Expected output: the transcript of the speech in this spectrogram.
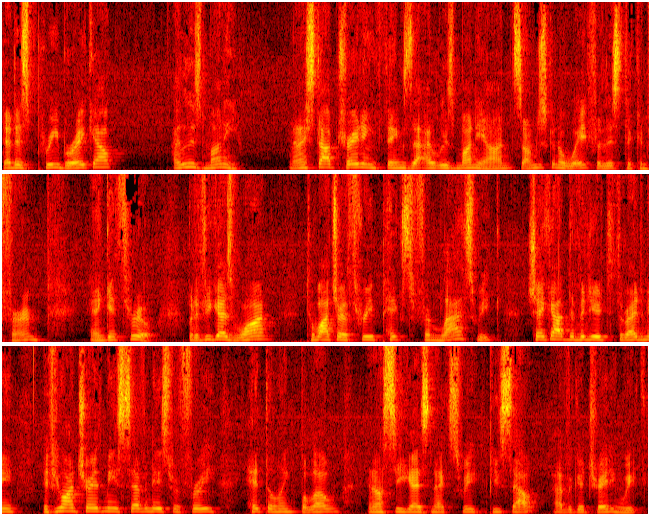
that is pre breakout, I lose money. And I stop trading things that I lose money on. So I'm just going to wait for this to confirm and get through. But if you guys want to watch our three picks from last week, check out the video to the right of me. If you want to trade with me seven days for free, hit the link below. And I'll see you guys next week. Peace out. Have a good trading week.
